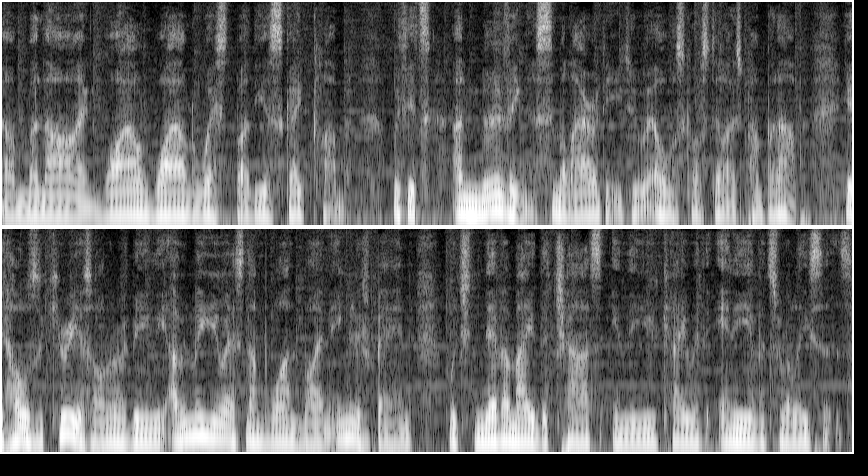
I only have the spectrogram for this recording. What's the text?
Number 9, Wild Wild West by the Escape Club. With its unnerving similarity to Elvis Costello's Pump It Up, it holds the curious honour of being the only US number one by an English band which never made the charts in the UK with any of its releases.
